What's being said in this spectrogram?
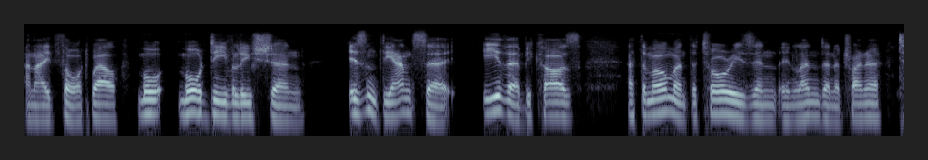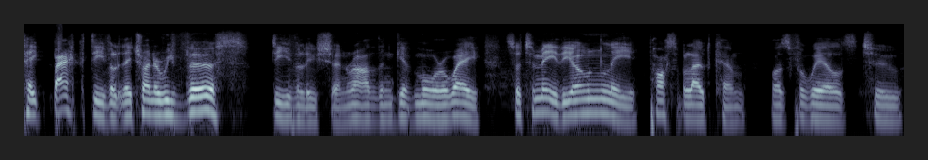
And I thought, well, more more devolution isn't the answer either because at the moment the Tories in, in London are trying to take back devolution. They're trying to reverse devolution rather than give more away. So to me, the only possible outcome was for Wales to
